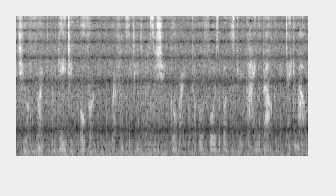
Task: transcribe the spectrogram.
to your front, engaging, over. Reference the team's position. Go right, couple of floors above the street. In the balcony. Take him out.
